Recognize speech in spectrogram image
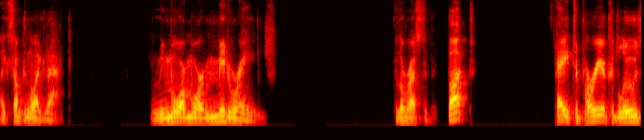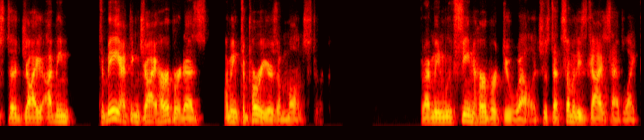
like something like that. I mean, more more mid range for the rest of it. But hey, Topuria could lose to Jai. I mean, to me, I think Jai Herbert has. I mean, Topuria is a monster. But I mean, we've seen Herbert do well. It's just that some of these guys have like,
